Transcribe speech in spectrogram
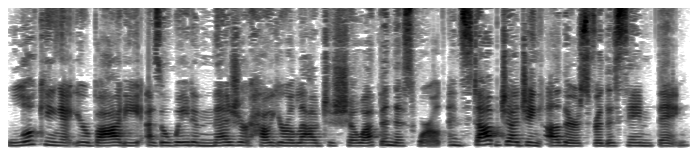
looking at your body as a way to measure how you're allowed to show up in this world and stop judging others for the same thing.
